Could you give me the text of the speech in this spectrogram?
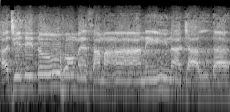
فاجلدوهم ثمانين جلدا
